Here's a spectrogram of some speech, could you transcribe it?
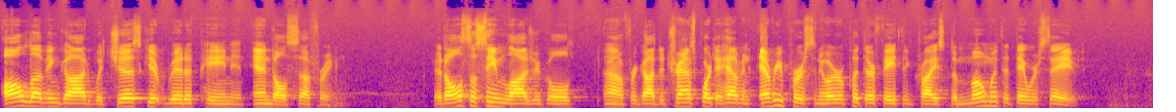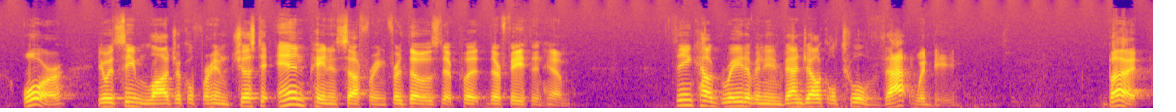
all loving God would just get rid of pain and end all suffering. It also seemed logical uh, for God to transport to heaven every person who ever put their faith in Christ the moment that they were saved. Or it would seem logical for him just to end pain and suffering for those that put their faith in him. Think how great of an evangelical tool that would be. But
